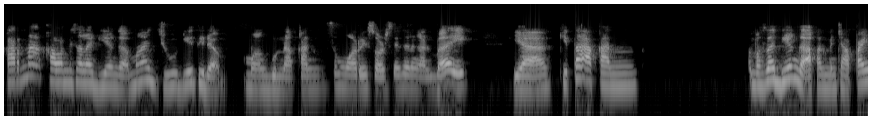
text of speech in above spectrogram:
karena kalau misalnya dia nggak maju, dia tidak menggunakan semua resource-nya dengan baik, ya kita akan maksudnya dia nggak akan mencapai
